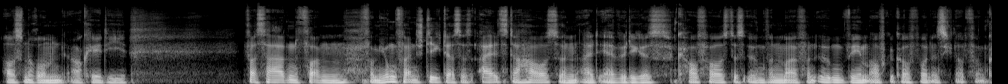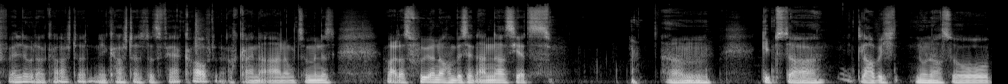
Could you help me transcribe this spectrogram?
außenrum, okay, die Fassaden vom, vom Jungfernstieg, das ist Alsterhaus, so ein altehrwürdiges Kaufhaus, das irgendwann mal von irgendwem aufgekauft worden ist. Ich glaube von Quelle oder Karstadt. Nee, Karstadt hat das verkauft. Ach, keine Ahnung. Zumindest war das früher noch ein bisschen anders. Jetzt ähm, gibt's da, glaube ich, nur noch so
